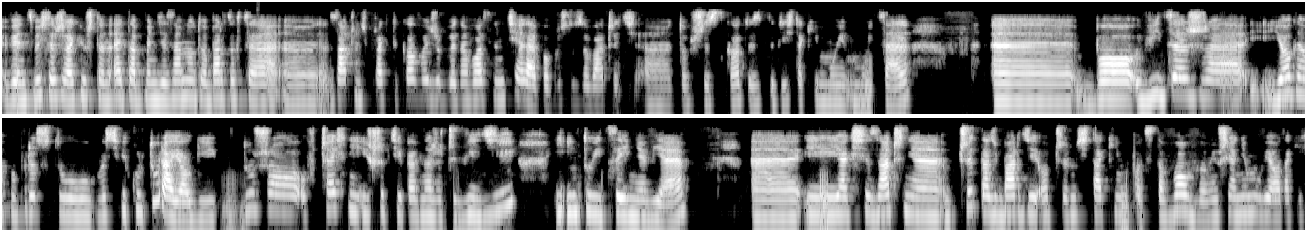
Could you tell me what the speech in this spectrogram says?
Więc myślę, że jak już ten etap będzie za mną, to bardzo chcę e, zacząć praktykować, żeby na własnym ciele po prostu zobaczyć e, to wszystko. To jest gdzieś taki mój, mój cel. E, bo widzę, że yoga po prostu, właściwie kultura jogi dużo wcześniej i szybciej pewne rzeczy widzi i intuicyjnie wie. E, I jak się zacznie czytać bardziej o czymś takim podstawowym, już ja nie mówię o takich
